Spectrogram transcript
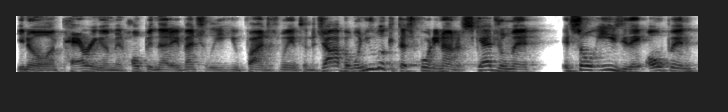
you know, and pairing him and hoping that eventually he finds his way into the job. But when you look at this 49ers schedule, man, it's so easy. They open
